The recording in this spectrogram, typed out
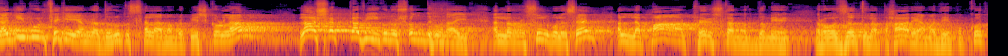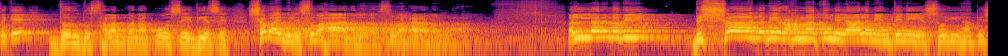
গাজীপুর থেকে আমরা দরুদ সালাম আমরা পেশ করলাম। লাশাক্কাভি কোনো সন্দেহ নাই। আল্লাহ রসুল বলেছেন, আল্লাহ ফেরস্তার মাধ্যমে রজাতুল তাহারে আমাদের পক্ষ থেকে দরুদ সালাম কানা পৌঁছে দিয়েছেন। সবাই বলি সুবাহান আল্লাহ সুবাহান আল্লাহ আল্লাহর নবী, বিশ্বা নবী রহমাতুল্লিল আলমিন, তিনি সহি হাদিস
